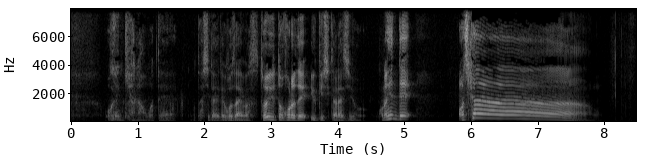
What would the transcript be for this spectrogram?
お元気やな思って、おた次第でございます。というところで、ゆきしかラジオ、この辺で、お時間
